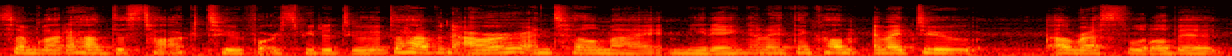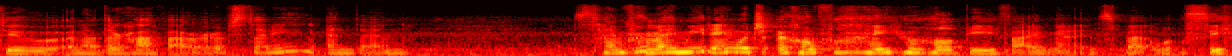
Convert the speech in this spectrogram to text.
So I'm glad I have this talk to force me to do it. So I have an hour until my meeting and I think I'll, I might do, I'll rest a little bit, do another half hour of studying and then it's time for my meeting, which hopefully will be five minutes, but we'll see.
